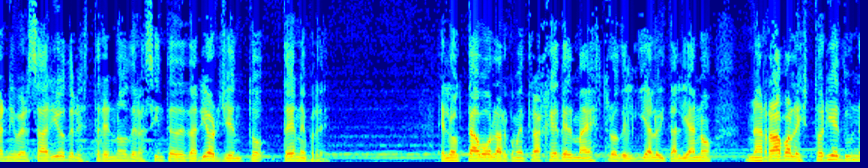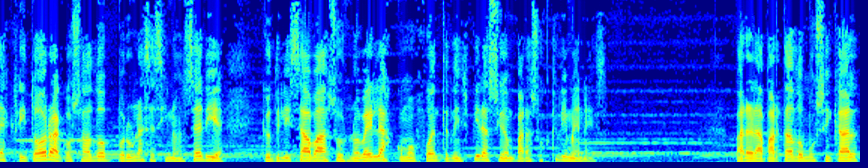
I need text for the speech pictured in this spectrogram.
aniversario del estreno de la cinta de Dario Argento, Tenebre. El octavo largometraje del maestro del guialo italiano narraba la historia de un escritor acosado por un asesino en serie que utilizaba sus novelas como fuente de inspiración para sus crímenes. Para el apartado musical,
